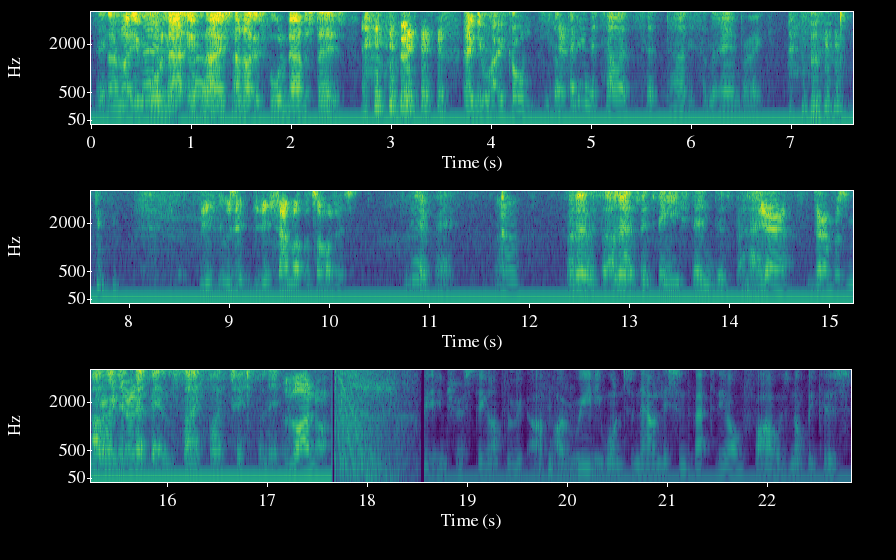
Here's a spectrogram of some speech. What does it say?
Sound like you're falling down. If no, sound like it was falling down the stairs. Anyway, go on. Stop Yeah. putting the tar- t- TARDIS on the handbrake. Did, was it, did it sound like the TARDIS? A little bit. Yeah. I know it's I know it's meant to be EastEnders, but hey, Yeah, that wasn't I very wanted to put a bit of a sci-fi twist on it. Why not? Bit interesting. I, I, I really want to now listen back to the old files, not because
